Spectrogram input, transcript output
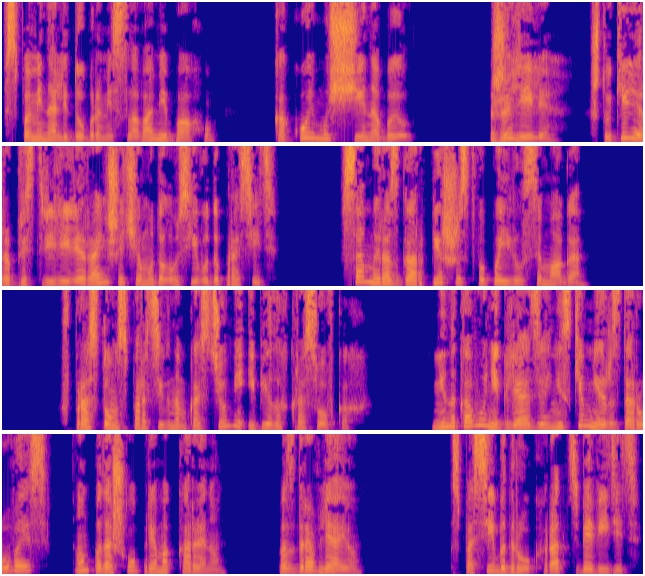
вспоминали добрыми словами Баху. Какой мужчина был! Жалели, что киллера пристрелили раньше, чем удалось его допросить. В самый разгар пиршества появился мага. В простом спортивном костюме и белых кроссовках. Ни на кого не глядя, ни с кем не раздороваясь, он подошел прямо к Карену. «Поздравляю». «Спасибо, друг, рад тебя видеть.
